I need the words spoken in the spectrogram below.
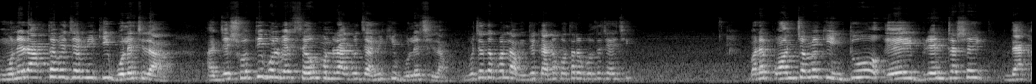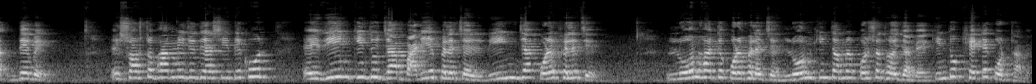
মনে রাখতে হবে যে আমি কি বলেছিলাম। আর যে সত্যি বলবে, সেও মনে রাখবে যে আমি কি বলেছিলাম। বোঝাতে পারলাম যে কেন কথাটা বলতে চাইছি? মানে পঞ্চমে কিন্তু এই ব্রেনটা সেই দেখা, দেবে। এই ষষ্ঠ ভাব নিয়ে যদি আসি, দেখুন, এই ঋণ কিন্তু যা বাড়িয়ে ফেলেছে, ঋণ যা করে ফেলেছে লোন হয়তো করে ফেলেছেন লোন কিন্তু আপনার পরিশোধ হয়ে যাবে, কিন্তু খেটে করতে হবে।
